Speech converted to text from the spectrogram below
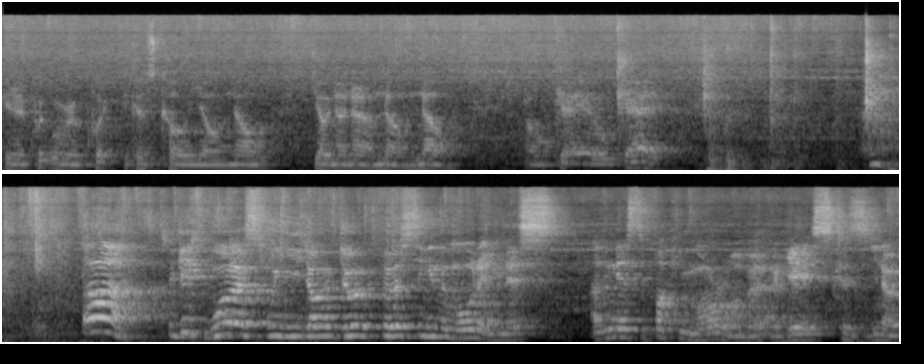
get a quick one real quick because Cole, yo, no. Yo, no, no, no, no. Okay, okay. ah, it gets worse when you don't do it first thing in the morning. This, I think that's the fucking moral of it, I guess, because, you know,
